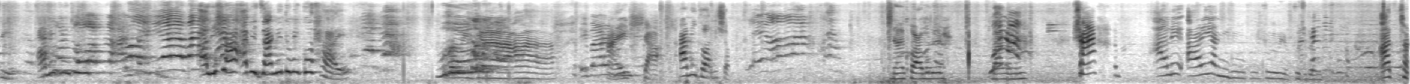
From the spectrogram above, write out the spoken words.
হয়েছি আমি কিন্তু আলিশা আমি জানি তুমি কোথায়। যে, আমি তো আলিশা। দেখো আমাদের বাগানে। আলি আরিয়ান গু- খুঁজবেন আচ্ছা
